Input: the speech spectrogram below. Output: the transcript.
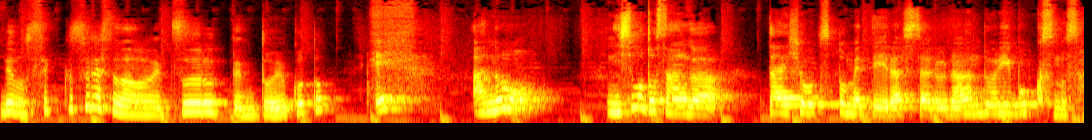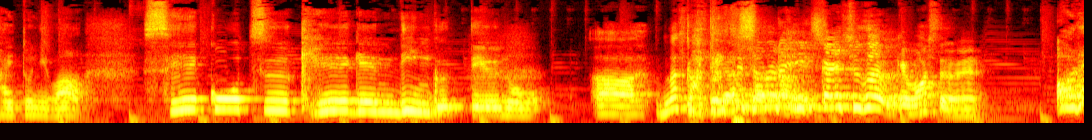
でもセックスレスなのにツールってどういうこと？え、あの、西本さんが代表を務めていらっしゃるランドリーボックスのサイトには、性交痛軽減リングっていうのを、ああ、なんかてらっしゃったんですそれで一回取材受けましたよね。あれ？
